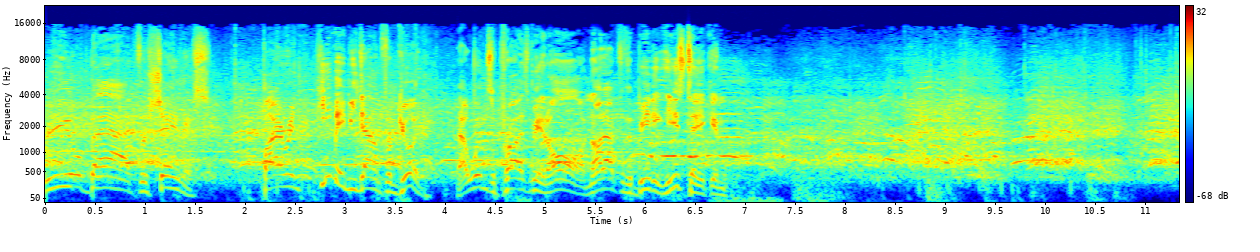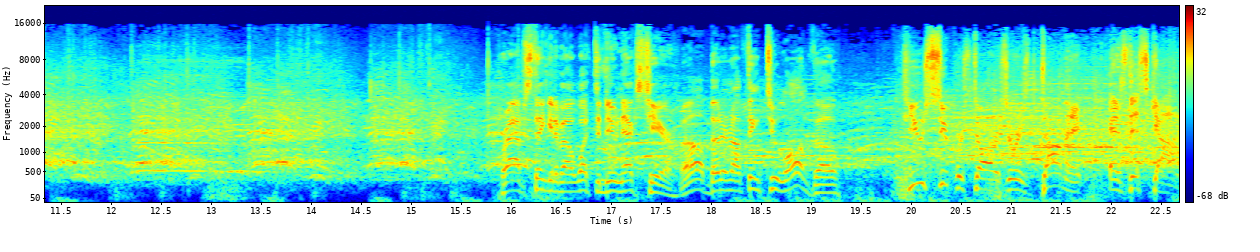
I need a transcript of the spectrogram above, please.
real bad for Sheamus. Byron, he may be down for good. That wouldn't surprise me at all, not after the beating he's taken. Perhaps thinking about what to do next here. Well, better not think too long, though. Few superstars are as dominant as this guy.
